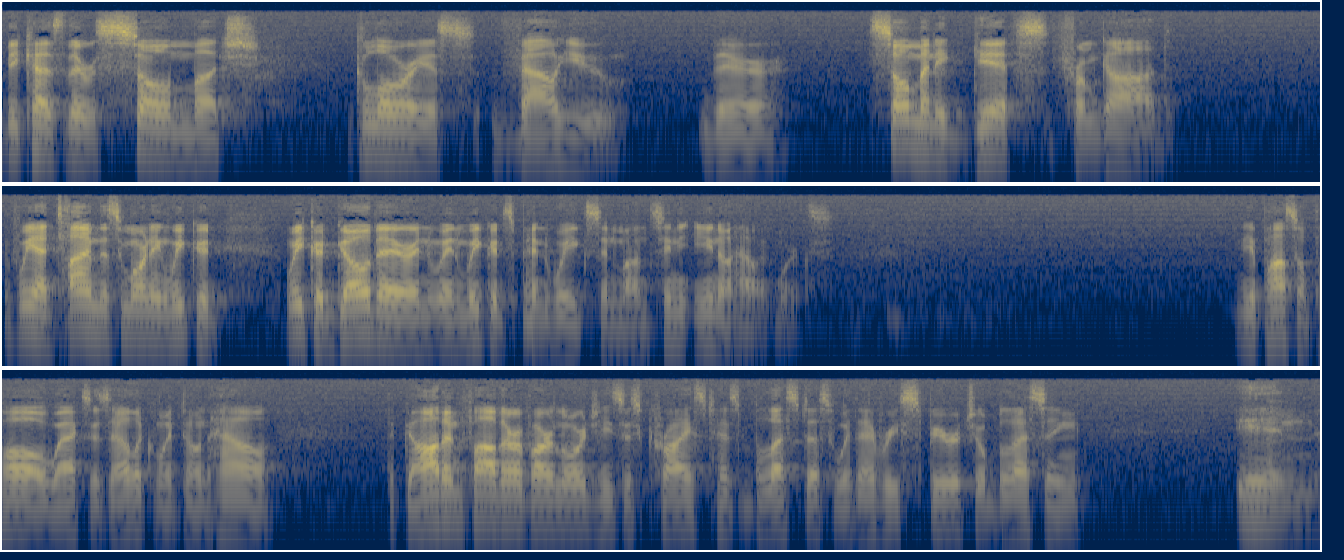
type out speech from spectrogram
because there's so much glorious value there, so many gifts from God. If we had time this morning, we could, we could go there and, and we could spend weeks and months, and you know how it works. The Apostle Paul waxes eloquent on how the God and Father of our Lord Jesus Christ has blessed us with every spiritual blessing in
